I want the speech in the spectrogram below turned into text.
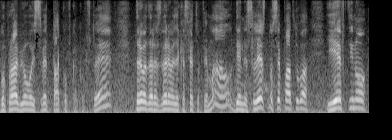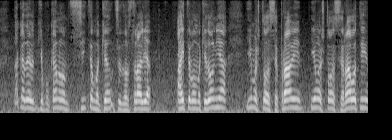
го прави овој свет таков каков што е. Треба да разбереме дека светот е мал, денес лесно се патува и ефтино, така да ќе поканувам сите македонци од Австралија, ајте во Македонија, има што да се прави, има што да се работи,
